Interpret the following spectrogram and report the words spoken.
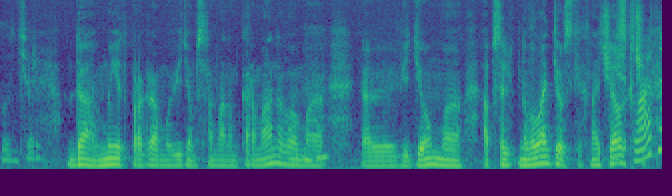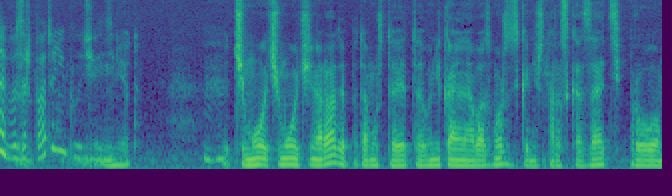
волонтеры? Да, мы эту программу ведем с Романом Кармановым, угу. ведем э, абсолютно на волонтерских началах. Бесплатно? Вы зарплату не получаете? Нет. Угу. Чему, чему очень рады, потому что это уникальная возможность, конечно, рассказать про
